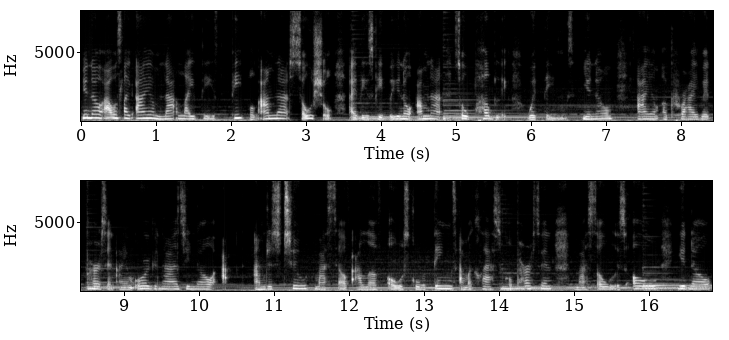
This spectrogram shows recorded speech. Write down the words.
you know, I was like, I am not like these people. I'm not social like these people. You know, I'm not so public with things. You know, I am a private person. I am organized. You know, I, I'm just to myself. I love old school things. I'm a classical person. My soul is old. You know,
